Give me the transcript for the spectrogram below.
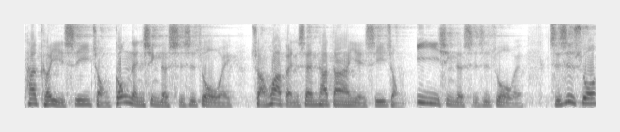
它可以是一种功能性的实施作为；转化本身，它当然也是一种意义性的实施作为。只是说，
